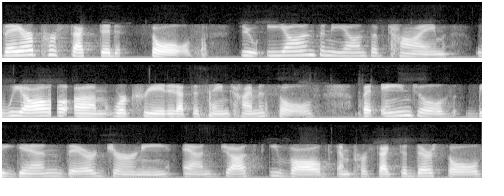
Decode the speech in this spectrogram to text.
They are perfected souls. Through eons and eons of time, we all um, were created at the same time as souls, but angels began their journey and just evolved and perfected their souls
